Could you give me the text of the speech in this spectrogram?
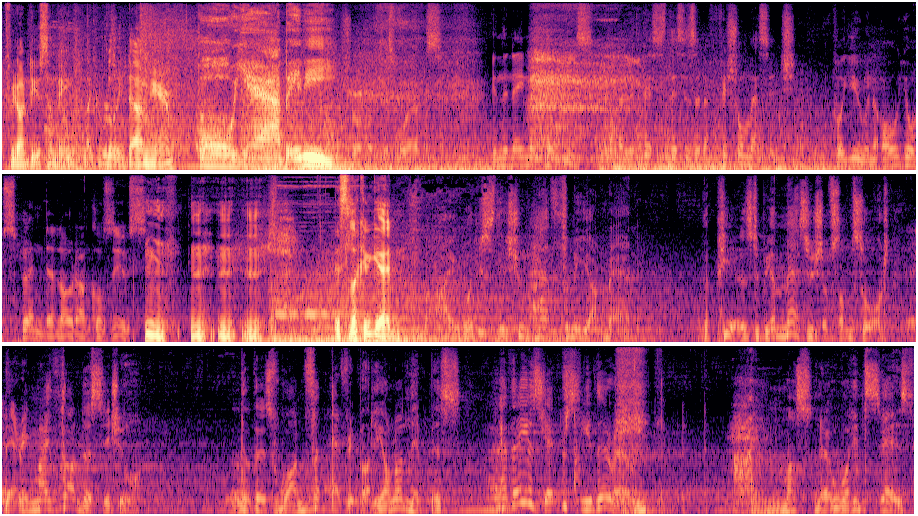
If we don't do something like really dumb here. Oh yeah, baby. Sure hope this works. In the name of Hades, Olympus, this is an official message for you in all your splendor, Lord Uncle Zeus. Mm, mm, mm, it's looking good. My, what is this you have for me, young man? It appears to be a message of some sort, bearing my thunder sigil. Though there's one for everybody on Olympus, have they as yet received their own? I must know what it says.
